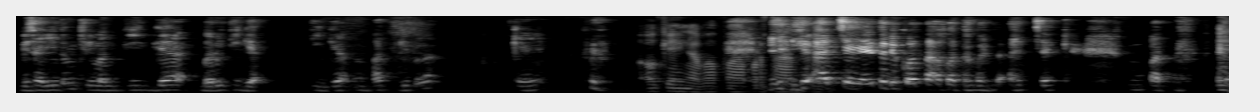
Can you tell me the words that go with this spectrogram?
bisa dihitung cuma tiga baru tiga tiga empat gitu lah kayaknya Oke, nggak apa-apa. di, Aceh ya itu di kota kota Banda Aceh empat Eh,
